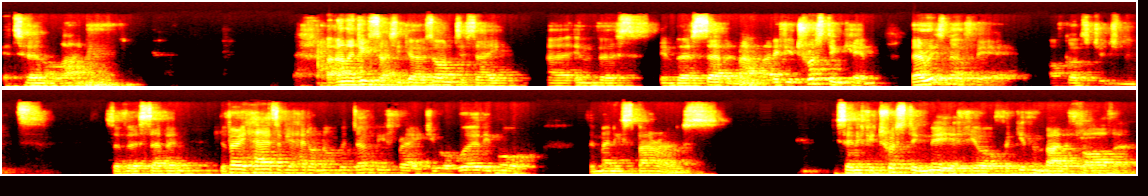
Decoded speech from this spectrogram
eternal life. And then Jesus actually goes on to say, uh, in verse in verse seven that, that if you're trusting Him, there is no fear of God's judgment. So, verse 7 the very hairs of your head are numbered. Don't be afraid. You are worthy more than many sparrows. He's saying, if you're trusting me, if you're forgiven by the Father,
